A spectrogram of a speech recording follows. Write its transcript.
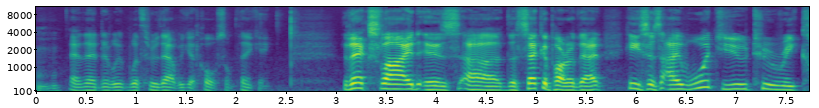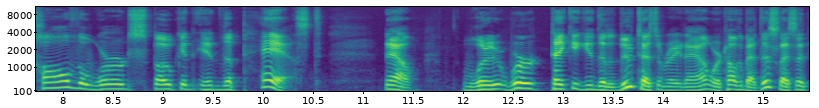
Mm-hmm. And then we, through that, we get wholesome thinking. The next slide is uh, the second part of that. He says, I want you to recall the words spoken in the past. Now, we're, we're taking into the New Testament right now. We're talking about this lesson,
